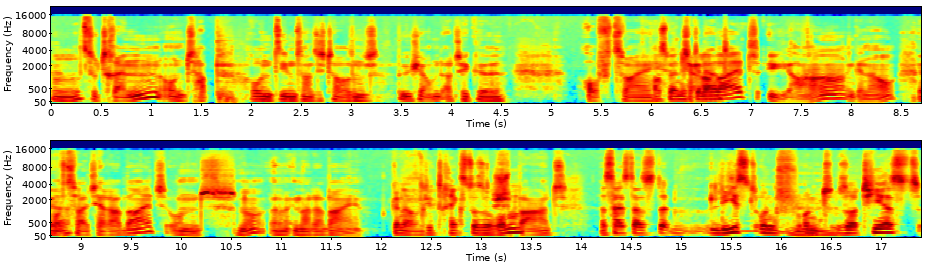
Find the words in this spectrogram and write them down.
mhm. zu trennen und habe rund 27.000 Bücher und Artikel auf zwei Auswendig Terabyte. Gelernt? Ja, genau. Ja. Auf zwei Terabyte und ne, äh, immer dabei. Genau, und die trägst du so rum. Spart. Das heißt, dass du liest und, mhm. und sortierst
